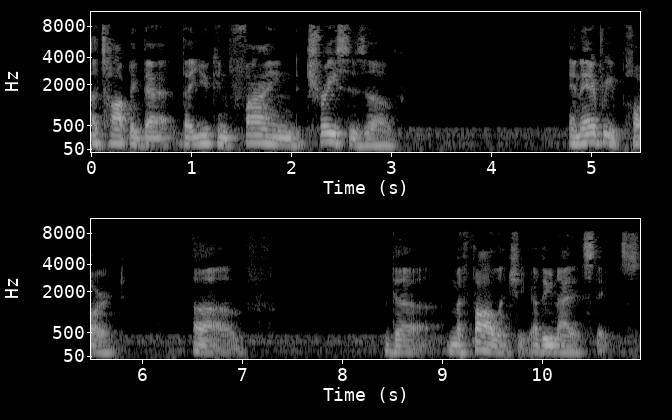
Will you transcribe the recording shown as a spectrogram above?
a topic that, that you can find traces of in every part of the mythology of the United States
